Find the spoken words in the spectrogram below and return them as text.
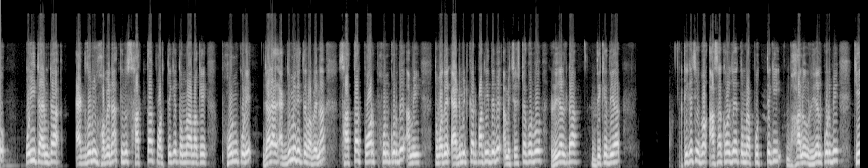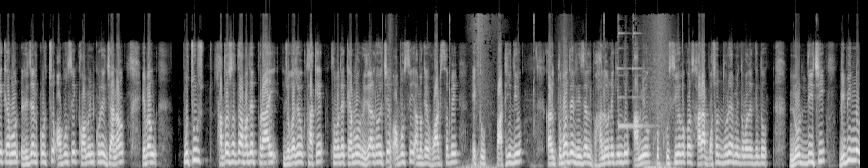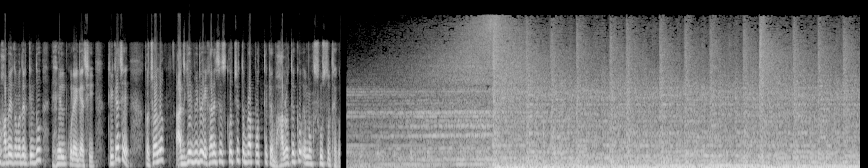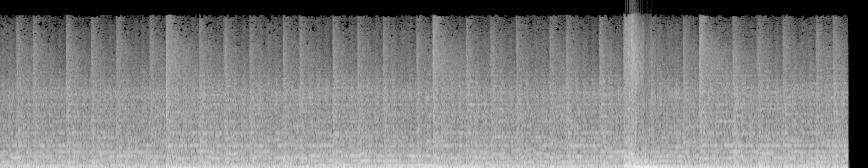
ওই টাইমটা একদমই হবে না। কিন্তু সাতটার পর থেকে তোমরা আমাকে ফোন করে, যারা একদমই দেখতে পাবে না, সাতটার পর ফোন করবে, আমি তোমাদের অ্যাডমিট কার্ড পাঠিয়ে দেবে, আমি চেষ্টা করব রেজাল্টটা দেখে দেওয়ার। ঠিক আছে? এবং আশা করা যায় তোমরা প্রত্যেকেই ভালো রেজাল্ট করবে। কে কেমন রেজাল্ট করছ, অবশ্যই কমেন্ট করে জানাও। এবং প্রচুর সাথে সাথে আমাদের প্রায় যোগাযোগ থাকে। তোমাদের কেমন রেজাল্ট হয়েছে অবশ্যই আমাকে হোয়াটসঅ্যাপে একটু পাঠিয়ে দিও। কারণ তোমাদের রেজাল্ট ভালো হলে কিন্তু আমিও খুব খুশি হব কারণ সারা বছর ধরে আমি তোমাদের কিন্তু নোট দিয়েছি। বিভিন্নভাবে তোমাদের কিন্তু হেল্প করে গেছি। ঠিক আছে? তো চলো, আজকের ভিডিও এখানে শেষ করছি। তোমরা প্রত্যেকে ভালো থেকো এবং সুস্থ থেকো।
